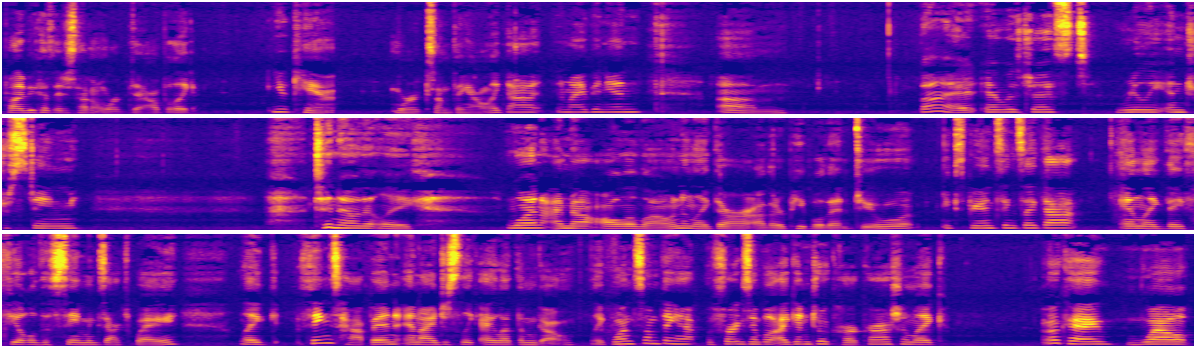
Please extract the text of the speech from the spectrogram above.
Probably because I just haven't worked out. But like, you can't work something out like that, in my opinion. Um, but it was just really interesting to know that, like, one, I'm not all alone, and like, there are other people that do experience things like that, and like, they feel the same exact way. Like, things happen, and I just, like, I let them go. Like, once something happens, for example, I get into a car crash, I'm like, okay, well,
